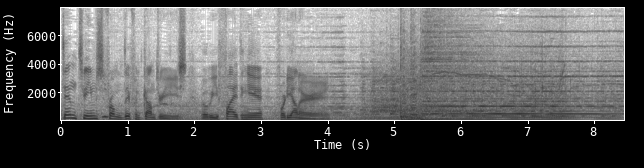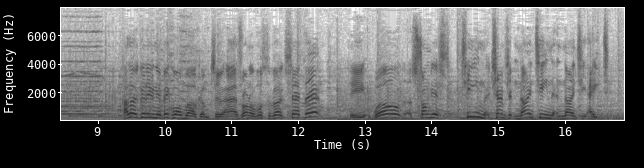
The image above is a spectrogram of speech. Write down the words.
Ten teams from different countries will be fighting here for the honor. Hello, good evening, a big warm welcome to, as Ronald Wusterberg said there, the World Strongest Team Championship 1998.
